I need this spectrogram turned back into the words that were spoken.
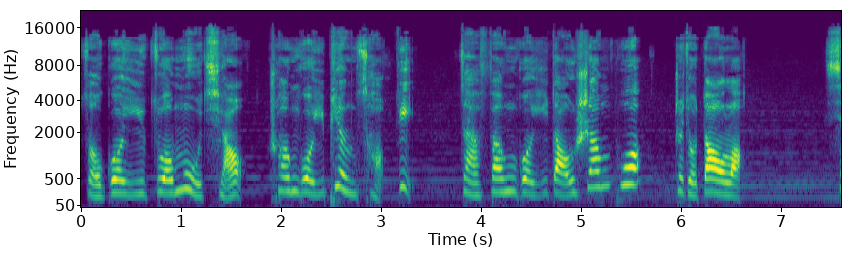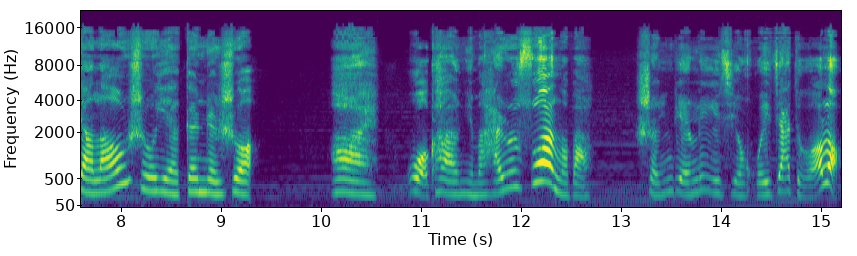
走过一座木桥，穿过一片草地，再翻过一道山坡，这就到了。”小老鼠也跟着说：“哎，我看你们还是算了吧。”省一点力气回家得了。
